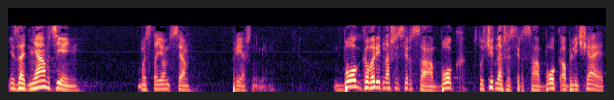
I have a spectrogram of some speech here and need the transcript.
изо дня в день мы остаемся прежними. Бог говорит наши сердца, Бог стучит наши сердца, Бог обличает,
